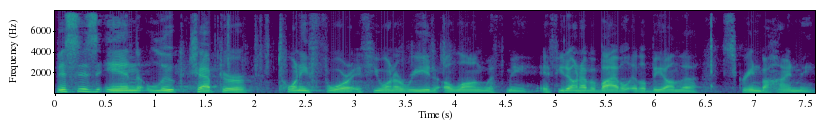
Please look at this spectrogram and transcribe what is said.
This is in Luke chapter 24, if you want to read along with me. If you don't have a Bible, it'll be on the screen behind me.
